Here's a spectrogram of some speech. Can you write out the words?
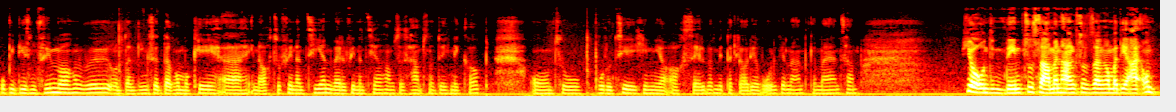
ob ich diesen Film machen will. Und dann ging es halt darum, okay, äh, ihn auch zu finanzieren, weil Finanzierung haben sie haben natürlich nicht gehabt. Und so produziere ich ihn ja auch selber mit der Claudia Wohlgenannt gemeinsam. Ja, und in dem Zusammenhang sozusagen haben wir die, und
